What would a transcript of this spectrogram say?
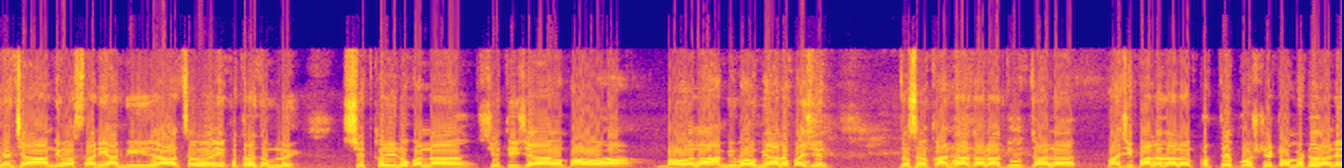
यांच्या निवासस्थानी आम्ही आज सगळं एकत्र जमलो आहे शेतकरी लोकांना शेतीच्या भाव भावाला हमी भाव मिळाला पाहिजे. जसं कांदा झाला दूध झाला भाजीपाला झाला प्रत्येक गोष्टी टोमॅटो झाले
